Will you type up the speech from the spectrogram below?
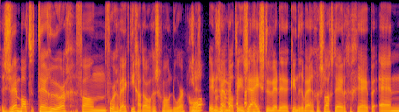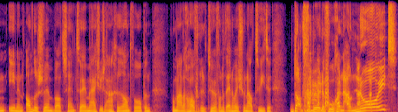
zwembadterreur van vorige week. Die gaat overigens gewoon door. In een, Goh. in een zwembad in Zeist werden kinderen bij hun geslachtsdelen gegrepen. En in een ander zwembad zijn twee meisjes aangerand. Waarop een voormalige hoofdredacteur van het NOS-journaal tweette... Dat gebeurde vroeger nou nooit!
